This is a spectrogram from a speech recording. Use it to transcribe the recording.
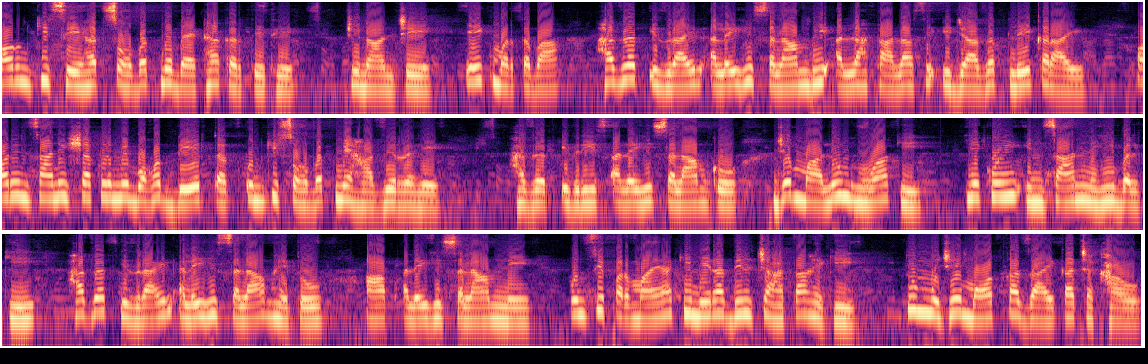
और उनकी सेहत सोहबत में बैठा करते थे। चुनानचे एक मरतबा हज़रत इसराइल सलाम भी अल्लाह ताला से इजाज़त लेकर आए और इंसानी शक्ल में बहुत देर तक उनकी सोहबत में हाजिर रहे। हज़रत इदरीस सलाम को जब मालूम हुआ कि ये कोई इंसान नहीं, बल्कि हज़रत इसराइल सलाम है तो आप सलाम ने उनसे फरमाया कि मेरा दिल चाहता है कि तुम मुझे मौत का जायका चखाओ,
